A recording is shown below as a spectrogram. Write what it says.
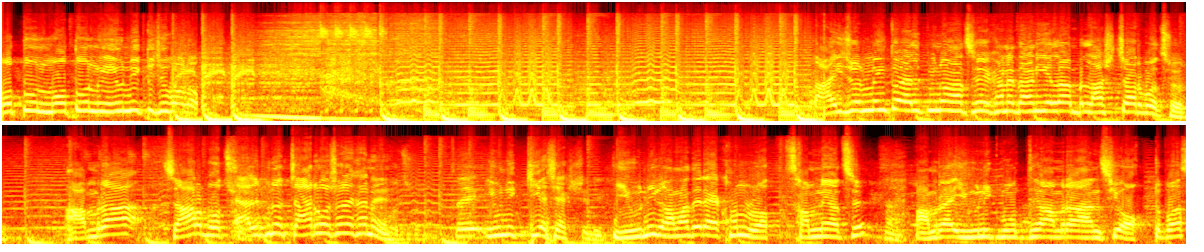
নতুন নতুন ইউনিক কিছু বলো। তাই জন্যই তো অ্যালপিনো আছে এখানে দাঁড়িয়ে লাস্ট চার বছর। আমরা চার বছর অ্যালপিনো চার বছর এখানে? ইউনিক কি আছে অ্যাকচুয়ালি ইউনিক আমাদের এখন রথ সামনে আছে। আমরা ইউনিক মধ্যে আমরা আনছি অক্টোপাস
